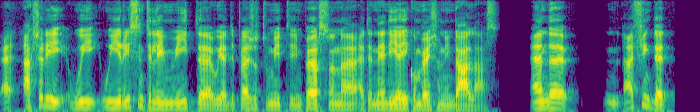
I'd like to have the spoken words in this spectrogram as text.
actually, we, we recently meet, uh, we had the pleasure to meet in person uh, at an ADA convention in Dallas. And uh, I think that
